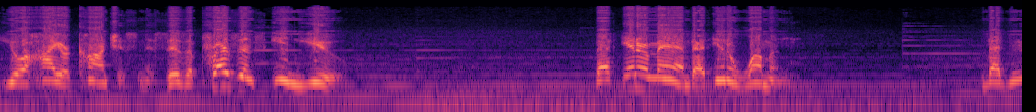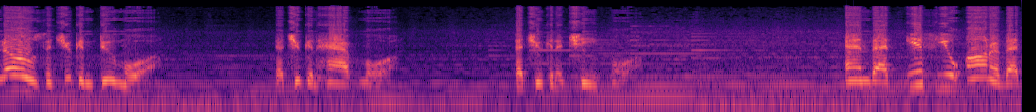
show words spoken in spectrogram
your higher consciousness. There's a presence in you. That inner man, that inner woman, that knows that you can do more, that you can have more, that you can achieve more and that if you honor that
